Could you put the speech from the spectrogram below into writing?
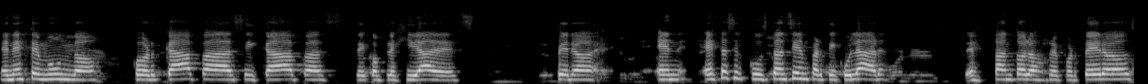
en este mundo por capas y capas de complejidades, pero en esta circunstancia en particular, están todos los reporteros,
